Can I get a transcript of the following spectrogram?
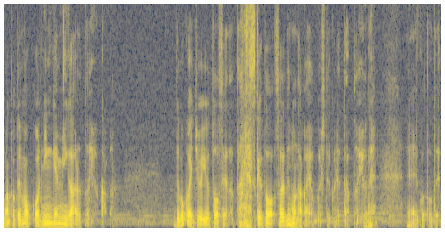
まあとてもこう人間味があるというかで僕は一応優等生だったんですけどそれでも仲良くしてくれたというね、えー、ことで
